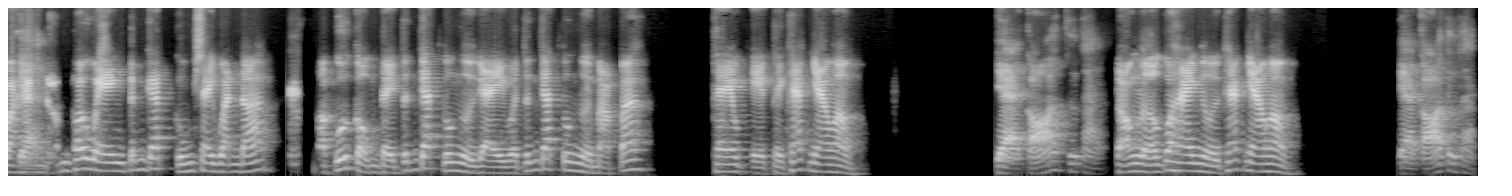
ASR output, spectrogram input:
Và Dạ. hành động thói quen tính cách cũng xoay quanh đó. Và cuối cùng thì tính cách của người gầy và tính cách của người mập á theo kiệt thì khác nhau không? Dạ có thưa thầy. Chọn lựa của hai người khác nhau không? Dạ có thưa thầy.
